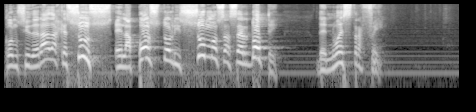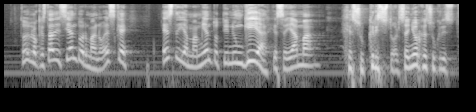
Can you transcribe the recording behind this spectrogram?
considerad a Jesús el apóstol y sumo sacerdote de nuestra fe. Entonces, lo que está diciendo, hermano, es que este llamamiento tiene un guía que se llama Jesucristo, el Señor Jesucristo.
